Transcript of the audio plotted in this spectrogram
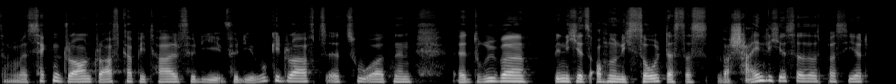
sagen wir, Second Round Draft Kapital für die, für die Rookie Drafts äh, zuordnen. Äh, drüber bin ich jetzt auch noch nicht sold, dass das wahrscheinlich ist, dass das passiert.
